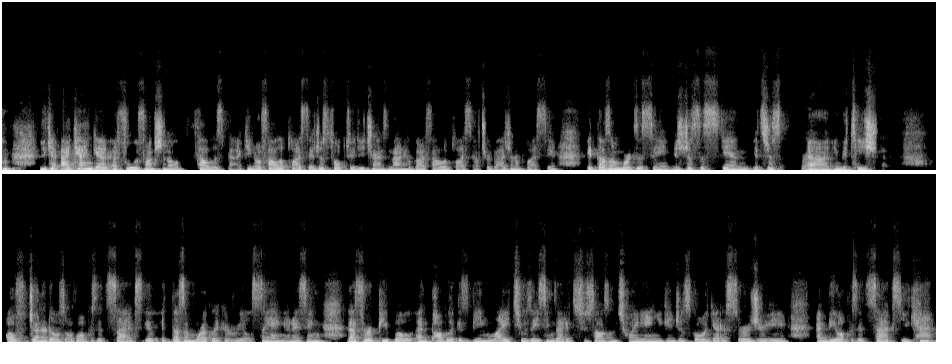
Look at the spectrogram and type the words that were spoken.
you can I can't get a fully functional phallus back. You know, phalloplasty. I just talked to a trans man who got phalloplasty after vaginoplasty. It doesn't work the same. It's just a skin. It's just right. uh, imitation of genitals of opposite sex it, it, doesn't work like a real thing. And i think that's where people and public is being lied to. They think that it's 2020 and you can just go get a surgery and be opposite sex. You can't.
